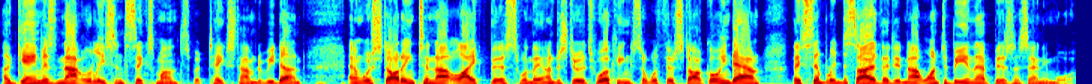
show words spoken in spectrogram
a game is not released in six months, but takes time to be done. And we're starting to not like this when they understood it's working, so with their stock going down, they simply decided they did not want to be in that business anymore.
